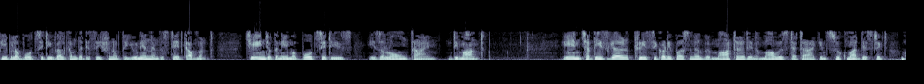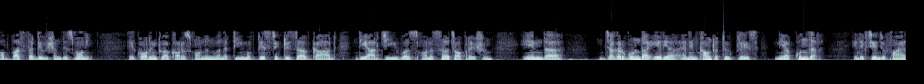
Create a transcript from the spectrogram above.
People of both cities welcome the decision of the union and the state government. Change of the name of both cities is a long time demand. In Chhattisgarh, three security personnel were martyred in a Maoist attack in Sukma district of Bastar division this morning. According to our correspondent, when a team of District Reserve Guard DRG was on a search operation in the Jagargunda area, an encounter took place near Kundar. In the exchange of fire,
